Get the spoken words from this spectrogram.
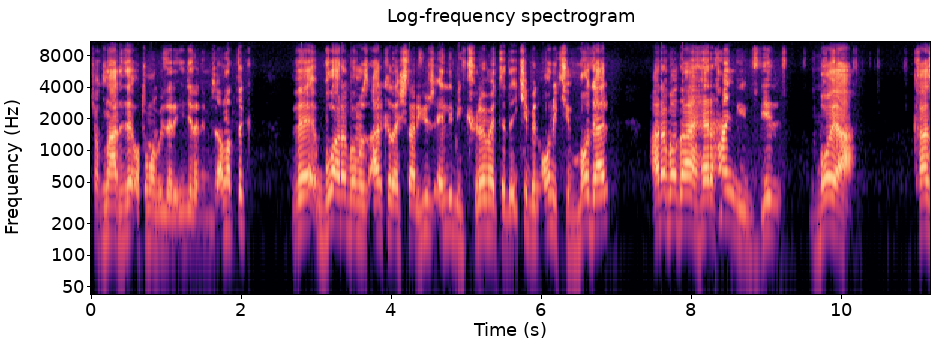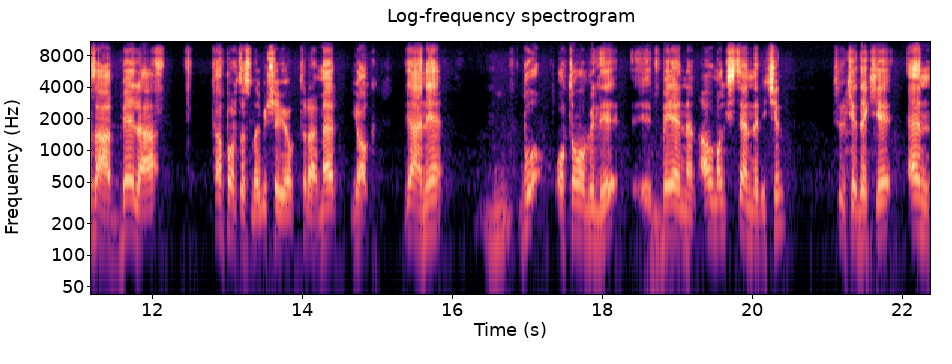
çok nadide otomobilleri incelediğimizi anlattık. Ve bu arabamız arkadaşlar 150 bin kilometrede 2012 model. Arabada herhangi bir boya, kaza, bela, kaportasında bir şey yok, tramer yok. Yani bu otomobili e, beğenen, almak isteyenler için Türkiye'deki en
